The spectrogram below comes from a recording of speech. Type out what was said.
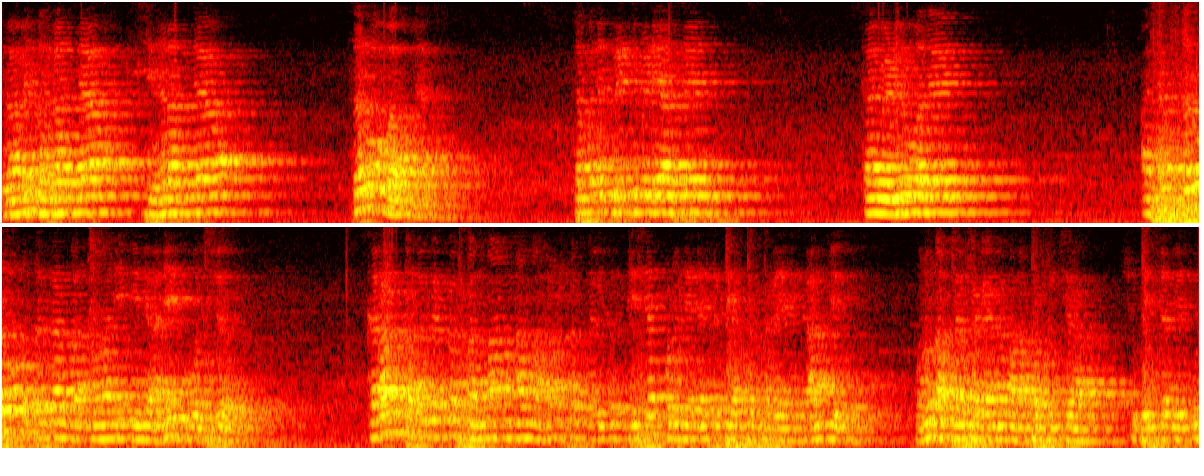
ग्रामीण भागातल्या शहरातल्या सर्व बातम्या त्यामध्ये प्रिंट मीडिया असेल काय व्हिडिओमध्ये अशा सर्व पत्रकार बांधवांनी गेले अनेक वर्ष कराड तालुक्याचा सन्मान हा महाराष्ट्रात नव्हे तर देशात पुढे नेण्यासाठी आपण सगळ्यांनी काम केलं. म्हणून आपल्या सगळ्यांना मनापासूनच्या शुभेच्छा देतो.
